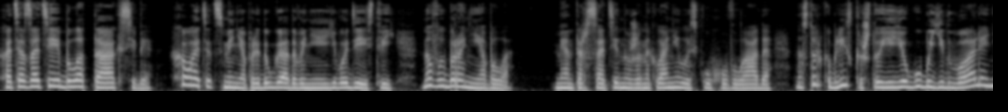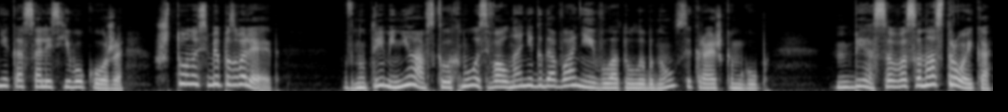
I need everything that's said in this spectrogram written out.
Хотя затея была так себе. Хватит с меня предугадывания его действий, но выбора не было. Ментор Сатин уже наклонилась к уху Влада, настолько близко, что ее губы едва ли не касались его кожи. Что она себе позволяет? Внутри меня всколыхнулась волна негодования, и Влад улыбнулся краешком губ. «Бесова сонастройка!»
